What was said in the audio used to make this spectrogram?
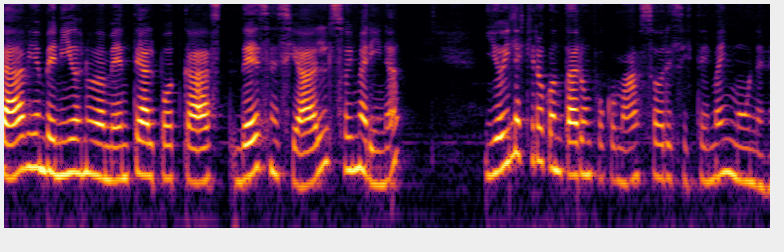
Hola, bienvenidos nuevamente al podcast de Esencial. Soy Marina y hoy les quiero contar un poco más sobre el sistema inmune.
